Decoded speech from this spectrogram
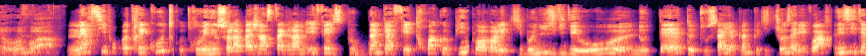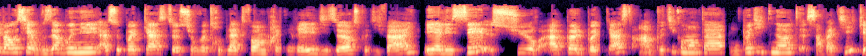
Au revoir. Merci pour votre écoute. Retrouvez-nous sur la page Instagram et Facebook d'un café trois copines pour avoir les petits bonus vidéo, euh, nos têtes, tout ça. Il y a plein de petites choses à aller voir. N'hésitez pas aussi à vous abonner à ce podcast sur votre plateforme préférée, Deezer, Spotify, et à laisser sur Apple Podcast un petit commentaire, une petite note sympathique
